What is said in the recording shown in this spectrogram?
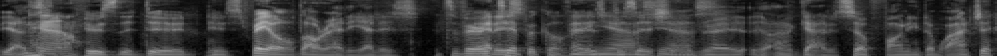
yes, Yeah. who's the dude who's failed already at his. It's a very at his- typical at thing, his yes, position, yes. right? Oh, God, it's so funny to watch it.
